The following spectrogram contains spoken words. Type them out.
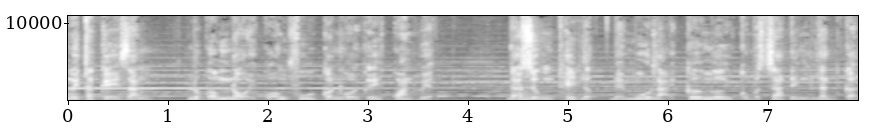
Người ta kể rằng lúc ông nội của ông Phú còn ngồi ghế quan huyện, đã dùng thế lực để mua lại cơ ngơi của một gia đình lân cận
